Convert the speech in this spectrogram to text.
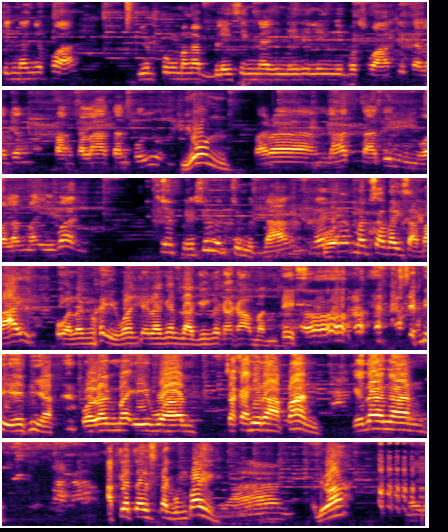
Tingnan nyo po ah. Yung pong mga blessing na hinihiling ni Boss Waki, talagang pangkalatan po yun. Yun. Para lahat sa atin, walang maiwan. Siyempre, sunod-sunod lang. Mahirap magsabay-sabay. Walang maiwan, kailangan laging nakakabante. Oo. Sabihin niya, walang maiwan sa kahirapan. Kailangan akyat tayo sa tagumpay. Yan. Di ba? May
